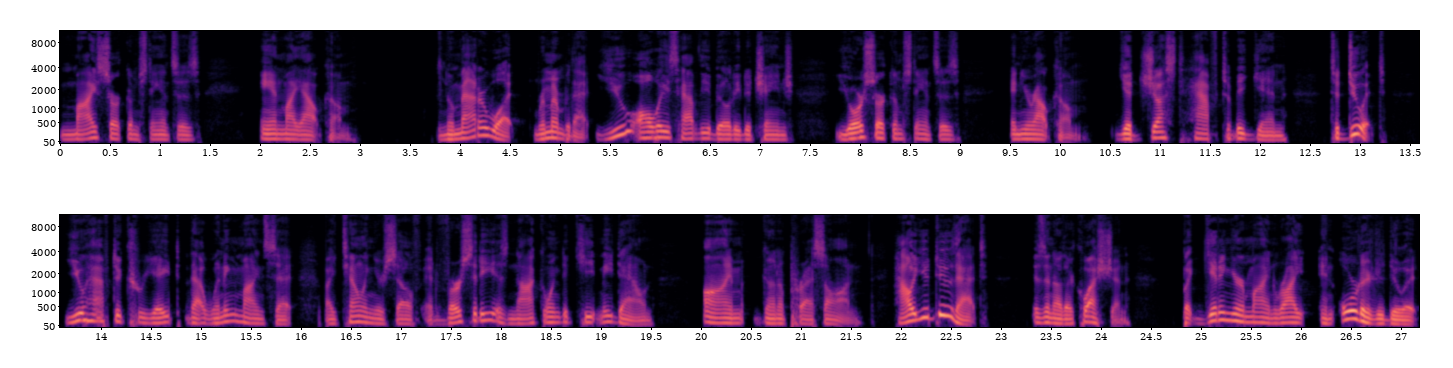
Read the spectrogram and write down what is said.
my circumstances and my outcome. No matter what, remember that you always have the ability to change your circumstances and your outcome. You just have to begin to do it. You have to create that winning mindset by telling yourself adversity is not going to keep me down. I'm going to press on. How you do that is another question, but getting your mind right in order to do it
